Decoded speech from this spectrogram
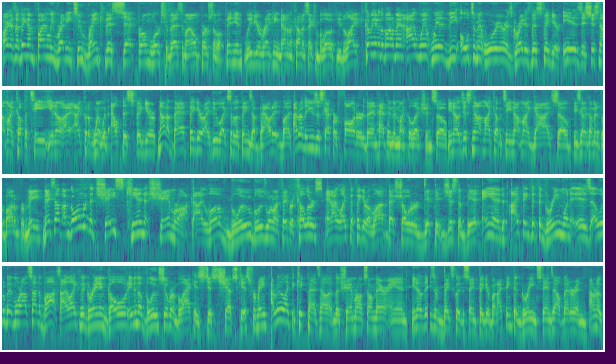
Alright, guys, I think I'm finally ready to rank this set from worst to best in my own personal opinion. Leave your ranking down in the comment section below if you'd like. Coming into the bottom, man, I went with the Ultimate Warrior. As great as this figure is, it's just not my cup of tea. You know, I, I could have went without this figure. Not a bad figure. I do like some of the things about it, but I'd rather use this guy for fodder than have him in my collection. So, you know, just not my cup of tea, not my guy, so he's going to come in at the bottom for me. Next up, I'm going with the Chase Ken Shamrock. I love blue. Blue's one of my favorite colors, and I like the figure a lot, but that shoulder dipped it just a bit, and I think that the green one is a little bit more outside the box. I like the green and gold, even though blue, silver, and black is just chef's kiss for me. I really like the kick pads, how the Shamrock's on there, and, you know, these are basically the same figure, but I think the green stands out better, and I don't know,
